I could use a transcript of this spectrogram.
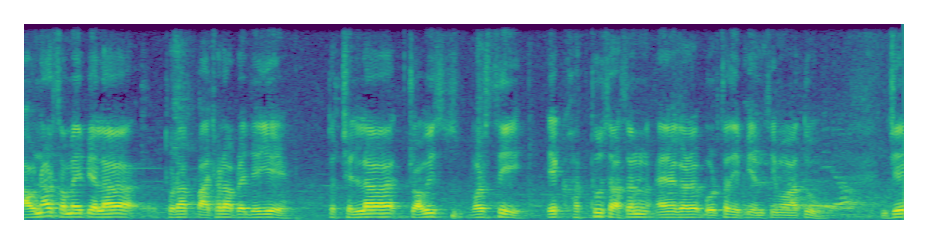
આવનાર સમય પહેલાં થોડા પાછળ આપણે જઈએ તો છેલ્લા ચોવીસ વર્ષથી એક હથ્થું શાસન અહીંયા આગળ બોરસદ એપીએમસીમાં હતું, જે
